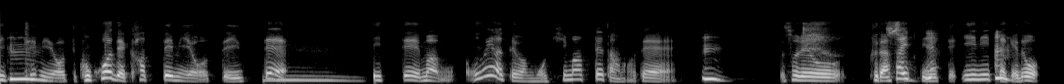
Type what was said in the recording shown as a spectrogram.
行ってみようって、ここで買ってみようって言って、うん。行って、まあ、お目当てはもう決まってたので、うん。それをくださいって言って言いに行ったけど、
